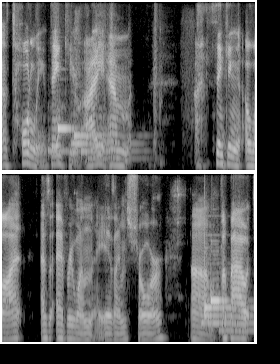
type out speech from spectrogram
Uh, totally. Thank you. I am uh, thinking a lot, as everyone is, I'm sure, um, about,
